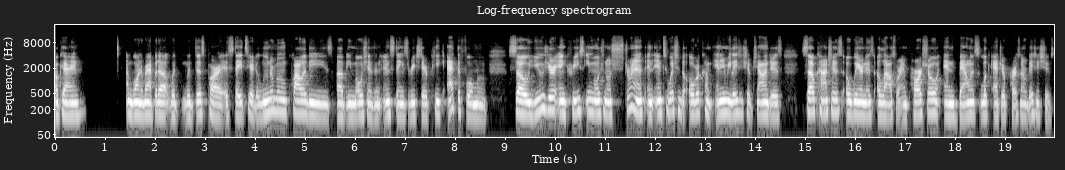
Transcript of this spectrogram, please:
okay i'm going to wrap it up with with this part it states here the lunar moon qualities of emotions and instincts reach their peak at the full moon so use your increased emotional strength and intuition to overcome any relationship challenges Subconscious awareness allows for impartial and balanced look at your personal relationships.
